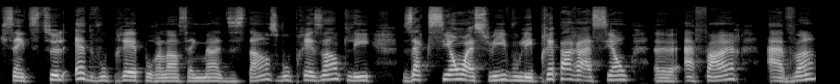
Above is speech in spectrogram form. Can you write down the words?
qui s'intitule Êtes-vous prêt pour l'enseignement à distance vous présente les actions à suivre ou les préparations euh, à faire avant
